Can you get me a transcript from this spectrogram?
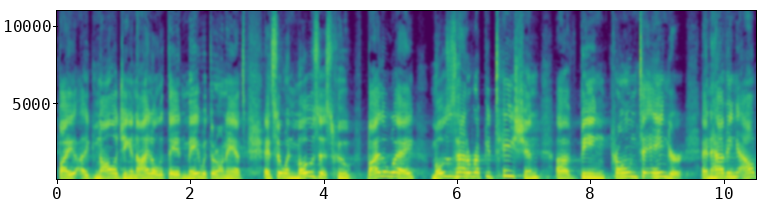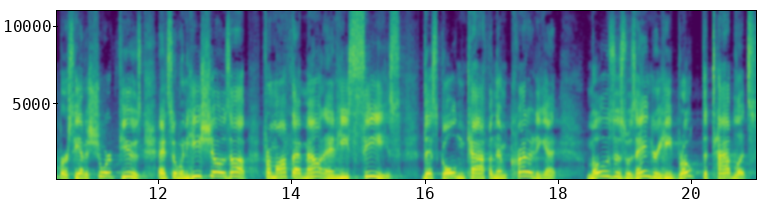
by acknowledging an idol that they had made with their own hands. And so when Moses, who, by the way, Moses had a reputation of being prone to anger and having outbursts, he had a short fuse. And so when he shows up from off that mountain and he sees this golden calf and them crediting it, Moses was angry. He broke the tablets,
